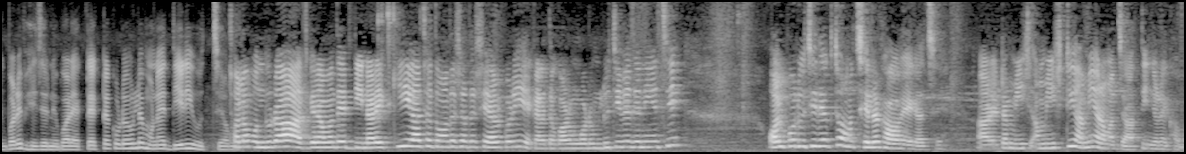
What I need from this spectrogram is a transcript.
একবারে ভেজে নেব। আর একটা একটা করে হলে মনে হয় দেরি হচ্ছে চলো বন্ধুরা, আজকের আমাদের ডিনারে কি আছে তোমাদের সাথে শেয়ার করি? এখানে তো গরম গরম লুচি ভেজে নিয়েছি। অল্প লুচি দেখছ, আমার ছেলের খাওয়া হয়ে গেছে। আর এটা মিষ- মিষ্টি আমি আর আমার যা, তিনজনে খাব।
